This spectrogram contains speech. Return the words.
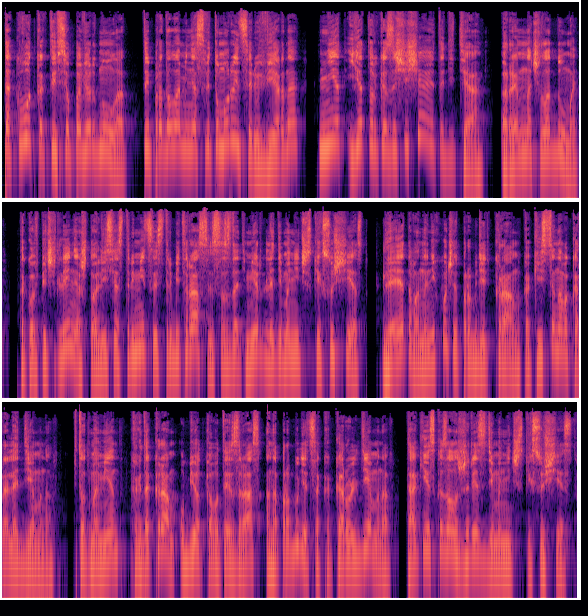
Так вот, как ты все повернула. Ты продала меня святому рыцарю, верно? Нет, я только защищаю это дитя. Рэм начала думать. Такое впечатление, что Алисия стремится истребить расы и создать мир для демонических существ. Для этого она не хочет пробудить Крам, как истинного короля демонов. В тот момент, когда Крам убьет кого-то из раз, она пробудется как король демонов. Так ей сказал жрец демонических существ.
